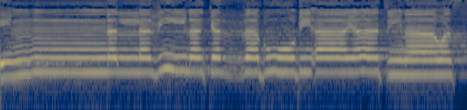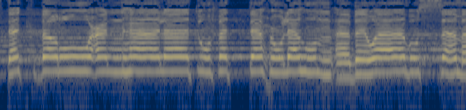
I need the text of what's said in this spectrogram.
إن الذين كذبوا بآياتنا واستكبروا عنها لا تفتح لهم أبواب السماء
